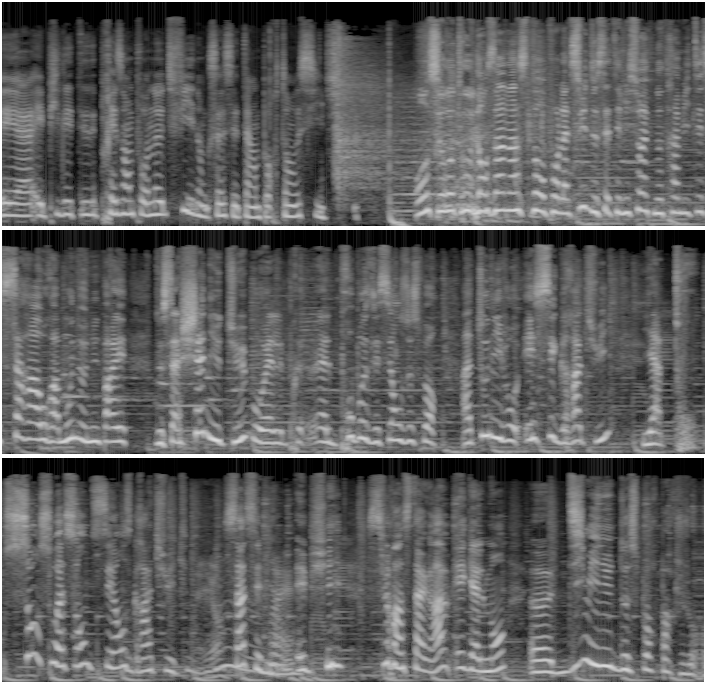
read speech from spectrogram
Et, euh, et puis, il était présent pour notre fille. Donc ça, c'était important aussi. On se retrouve dans un instant pour la suite de cette émission avec notre invitée Sarah Ouramoun, venue nous parler de sa chaîne YouTube où elle, pr- elle propose des séances de sport à tout niveau et c'est gratuit. Il y a tro- 160 séances gratuites. Ça, c'est bien. Ouais. Et puis, sur Instagram également, euh, 10 minutes de sport par jour.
